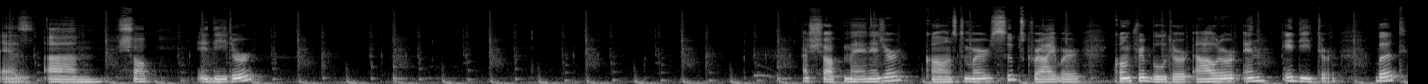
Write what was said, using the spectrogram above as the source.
as um, shop editor, a shop manager, customer, subscriber, contributor, author, and editor. But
